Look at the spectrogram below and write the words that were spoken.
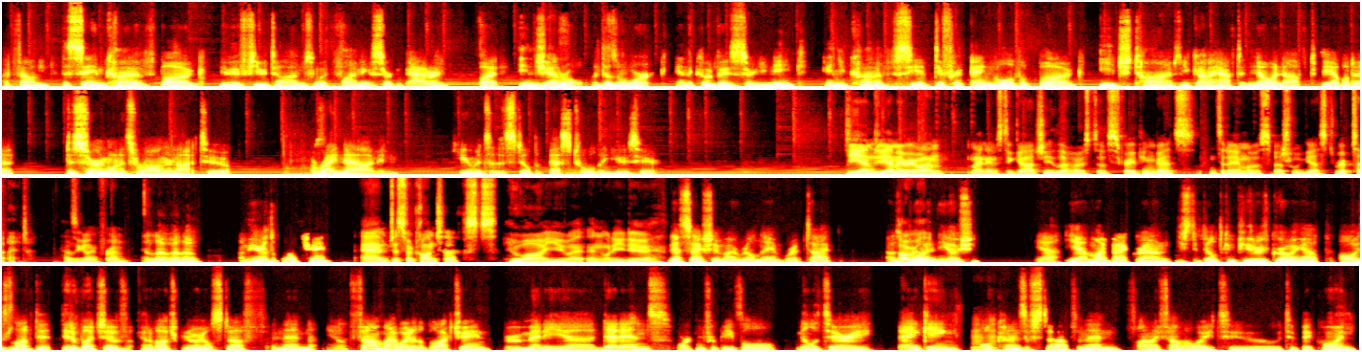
I found hmm. the same kind of bug maybe a few times with finding a certain pattern, but in general, it doesn't work. And the code bases are unique, and you kind of see a different angle of a bug each time. You kind of have to know enough to be able to discern when it's wrong or not, too. But right now, I mean, humans is still the best tool to use here. GM, GM, everyone. My name is DeGatchi, the host of Scraping Bits, and today I'm with a special guest, Riptide. How's it going, friend? Hello, hello. I'm here on the blockchain. And just for context, who are you and what do you do? That's actually my real name, Riptide. I was Oh, born really? in the ocean. Yeah. Yeah. My background used to build computers growing up, always loved it. Did a bunch of kind of entrepreneurial stuff and then, you know, found my way to the blockchain through many uh, dead ends, working for people, military, banking, all Mhm. kinds of stuff. And then finally found my way to, to Bitcoin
